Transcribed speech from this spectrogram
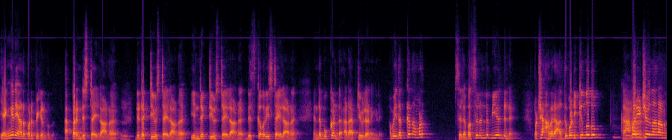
എങ്ങനെയാണ് പഠിപ്പിക്കേണ്ടത് അപ്പറന്റ് സ്റ്റൈലാണ് ഡിഡക്റ്റീവ് സ്റ്റൈലാണ് ഇൻഡക്റ്റീവ് സ്റ്റൈലാണ് ഡിസ്കവറി സ്റ്റൈലാണ് എന്റെ ബുക്കുണ്ട് അഡാപ്റ്റീവ് ലേണിംഗിൽ അപ്പോൾ ഇതൊക്കെ നമ്മൾ സിലബസിലുണ്ട് ബി എഡിന് പക്ഷെ അവരത് പഠിക്കുന്നതും പരീക്ഷ എഴുതാനാണ്.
